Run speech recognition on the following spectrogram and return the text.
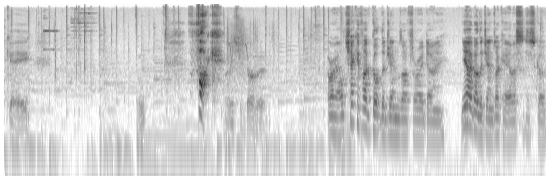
Okay, Fuck! at least you got it. Alright, I'll check if I've got the gems after I die. Yeah, I got the gems. Okay, let's just go.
